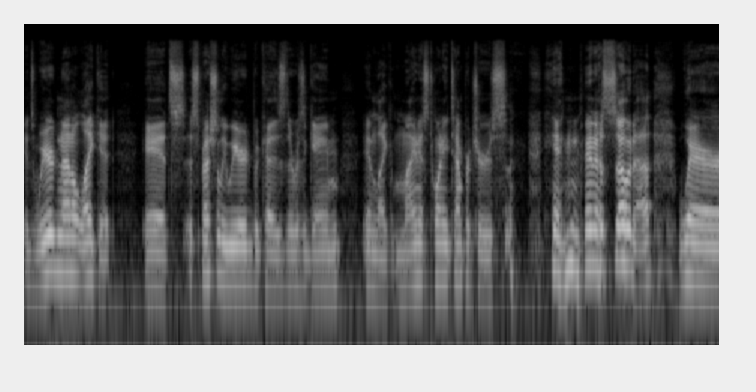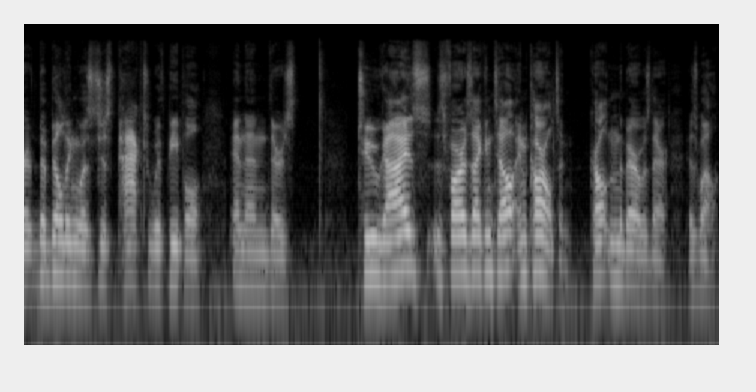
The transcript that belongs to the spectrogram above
It's weird and I don't like it. It's especially weird because there was a game in like minus 20 temperatures in Minnesota where the building was just packed with people. And then there's two guys, as far as I can tell, and Carlton. Carlton the Bear was there as well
